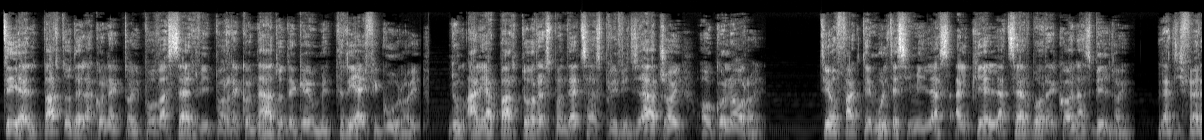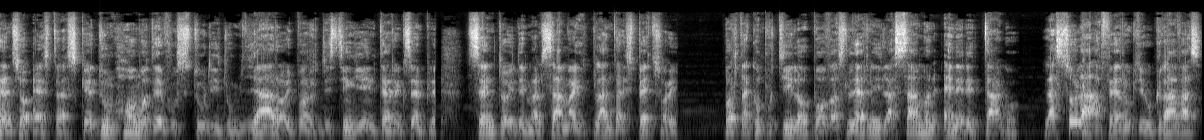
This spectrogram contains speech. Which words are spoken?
Tiel, parto de la connectoi povas servi por reconado de geometriae figuroi, dum alia parto respondezas pri visagioi au coloroi. Tio facte multe similas al kiel la cerbo reconas bildoin. La differenzo estas che dum homo devus studi dum iaroi por distingi inter exemple centoi de malsamai plantae specoj, porta computilo povas lerni la samon ene de tago. La sola afero kiu gravas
